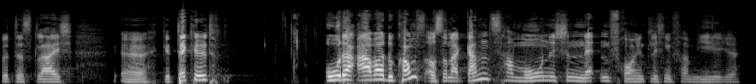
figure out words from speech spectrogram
wird das gleich äh, gedeckelt. Oder aber du kommst aus so einer ganz harmonischen, netten, freundlichen Familie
